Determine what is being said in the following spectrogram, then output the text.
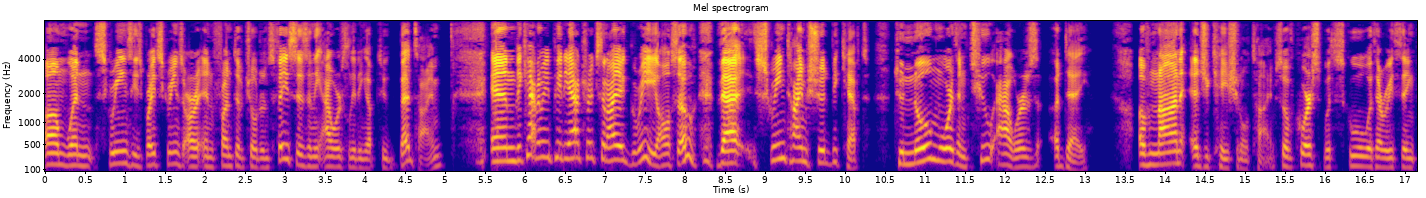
um, when screens, these bright screens, are in front of children's faces in the hours leading up to bedtime. And the Academy of Pediatrics and I agree also that screen time should be kept to no more than two hours a day of non-educational time. So of course with school with everything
